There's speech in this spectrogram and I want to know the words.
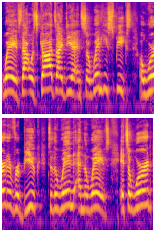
waves. That was God's idea. And so when he speaks a word of rebuke to the wind and the waves, it's a word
